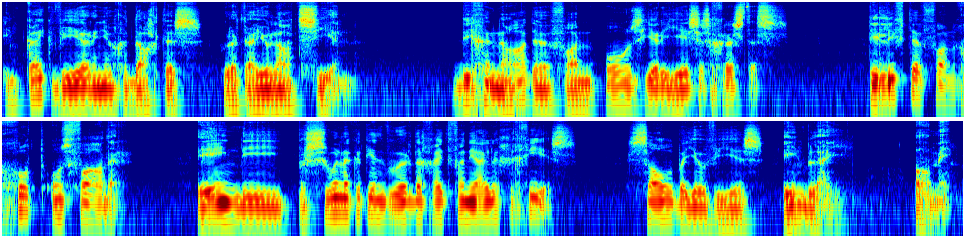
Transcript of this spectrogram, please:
en kyk weer in jou gedagtes hoe dit hy jou laat sien. Die genade van ons Here Jesus Christus, die liefde van God ons Vader en die persoonlike teenwoordigheid van die Heilige Gees sal by jou wees en bly. Amen.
